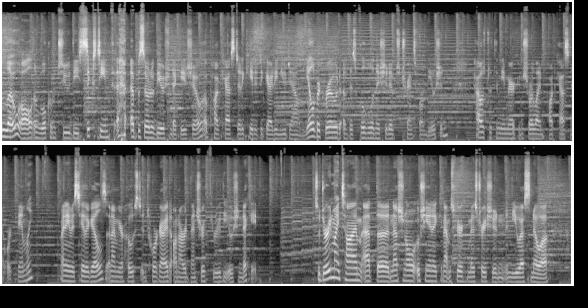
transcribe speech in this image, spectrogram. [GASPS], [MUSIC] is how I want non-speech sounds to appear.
Hello, all, and welcome to the 16th [LAUGHS] episode of the Ocean Decade Show, a podcast dedicated to guiding you down the yellow brick road of this global initiative to transform the ocean, housed within the American Shoreline Podcast Network family. My name is Taylor Goelz, and I'm your host and tour guide on our adventure through the Ocean Decade. So, during my time at the National Oceanic and Atmospheric Administration in the US NOAA,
